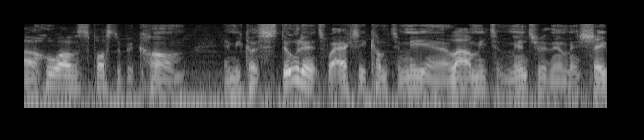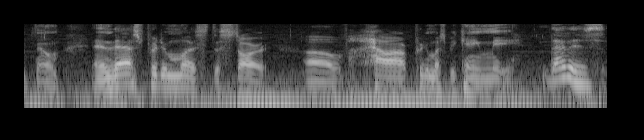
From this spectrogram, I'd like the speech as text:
uh, who I was supposed to become. And because students will actually come to me and allow me to mentor them and shape them, and that's pretty much the start of how I pretty much became me. That is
